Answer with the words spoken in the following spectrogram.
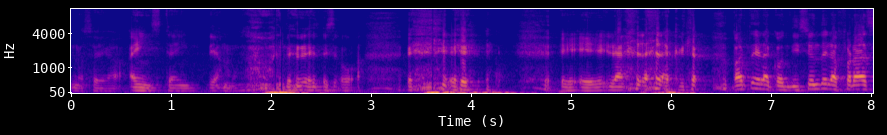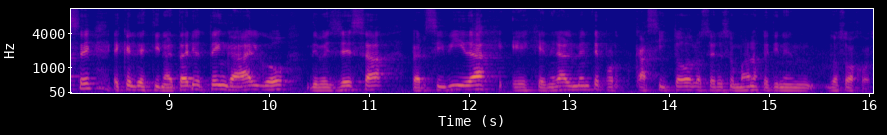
no sé, a Einstein, digamos. Eh, eh, parte de la condición de la frase es que el destinatario tenga algo de belleza percibida eh, generalmente por casi todos los seres humanos que tienen dos ojos.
